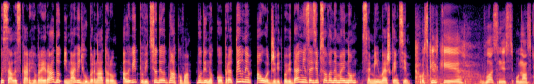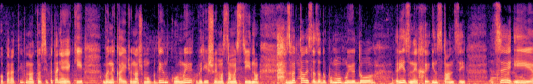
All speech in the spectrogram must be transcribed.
писали скарги в райраду і навіть губернатору. Але відповідь сюди однакова: будинок кооперативний, а отже, відповідальні за зіпсоване майно самі мешканці. Оскільки власність у нас кооперативна, то всі питання, які виникають у нашому будинку, ми вирішуємо самостійно. Зверталися за допомогою до різних інстанцій. Це і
